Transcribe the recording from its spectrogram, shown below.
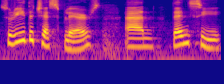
So, read the chess players and then see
